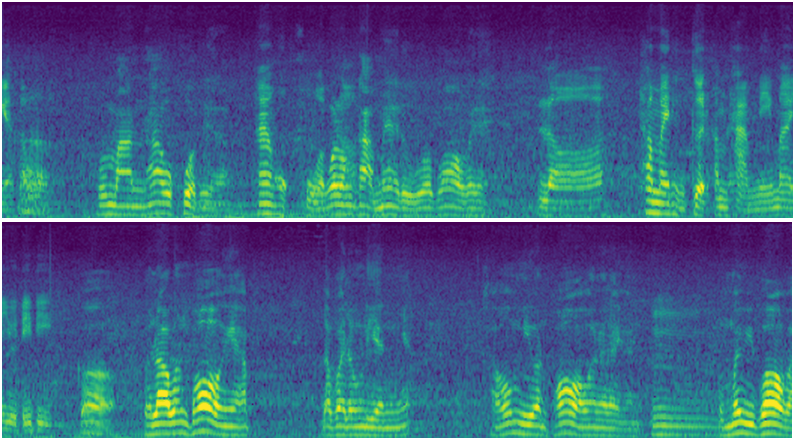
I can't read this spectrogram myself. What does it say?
เงี้ยครับผมประมาณห้าขวบเนี่ยครับห้าหกขผวมบก็ลองถามแม่ดูว่าพ่อไปไหนเหรอทำไมถึงเกิดคำถามนี้มาอยู่ดีก็เวลาวันพ่อไงครับเราไปโรงเรียนเงี้ย เขามีวันพ่อวันอะไรกันๆอืมผมไม่มีพ่อไป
